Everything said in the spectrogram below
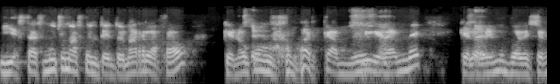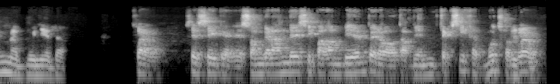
y estás mucho más contento y más relajado que no con una marca muy grande que lo mismo puede ser una puñeta. Claro. Sí, sí, que son grandes y pagan bien, pero también te exigen mucho, claro.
